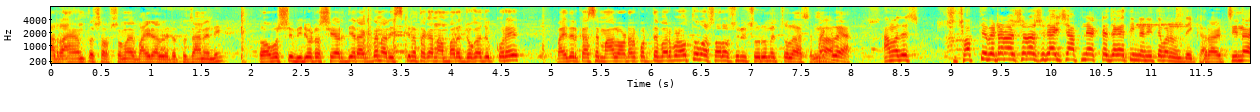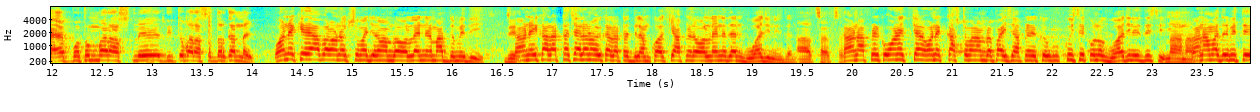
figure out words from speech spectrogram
আর রায়হান তো সবসময় ভাইরাল এটা তো জানেনি তো অবশ্যই ভিডিওটা শেয়ার দিয়ে রাখবেন। আর স্ক্রিনে থাকা নাম্বারে যোগাযোগ করে ভাইদের কাছে মাল অর্ডার করতে পারবেন অথবা সরাসরি শোরুমে চলে আসেন নাকি আমাদের সবচেয়ে বেটার হয় সরাসরি এসে আপনি একটা জায়গায় তিনটা নিতে পারেন দেখা। রাইট চীনা প্রথমবার আসলে দ্বিতীয়বার আসার দরকার নাই। অনেকে আবার অনেক সময় যেরকম আমরা অনলাইনের মাধ্যমে দিই কারণ এই কালারটা চাইলেন ওই কালারটা দিলাম কয় কি আপনারা অনলাইনে দেন ভুয়া জিনিস দেন। আচ্ছা আচ্ছা। কারণ আপনাকে অনেক অনেক কাস্টমার আমরা পাইছি আপনার কইছে কোনো ভুয়া জিনিস দিছি। কারণ আমাদের ভিতরে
